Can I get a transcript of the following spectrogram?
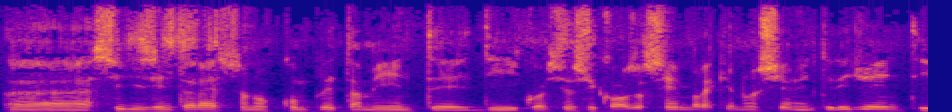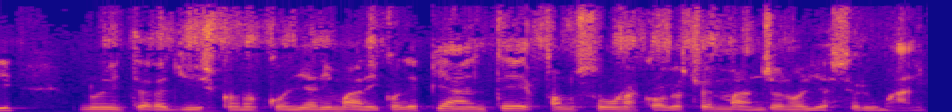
eh, si disinteressano completamente di qualsiasi cosa, sembra che non siano intelligenti, non interagiscono con gli animali, con le piante, fanno solo una cosa, cioè mangiano gli esseri umani.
